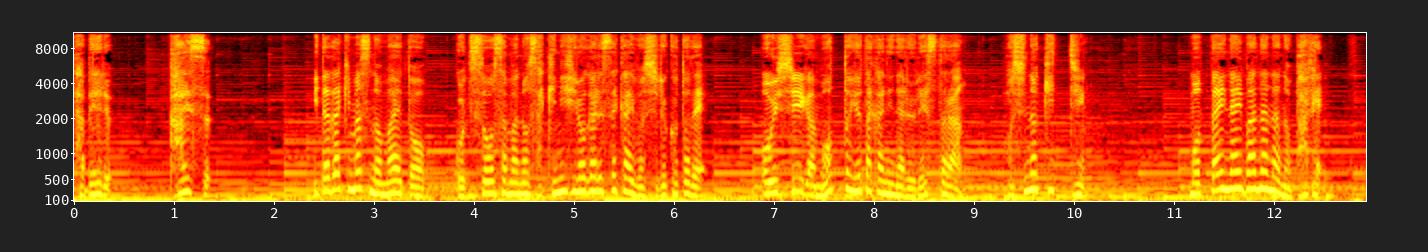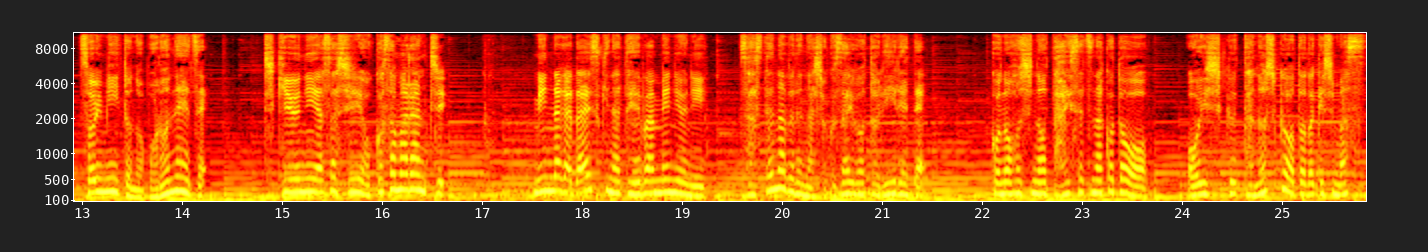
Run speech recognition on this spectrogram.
食べる返す。いただきますの前とごちそうさまの先に広がる世界を知ることで美味しいがもっと豊かになるレストラン星のキッチン。もったいないバナナのパフェソイミートのボロネーゼ。地球に優しいお子様ランチ。みんなが大好きな定番メニューにサステナブルな食材を取り入れてこの星の大切なことを美味しく楽しくお届けします。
